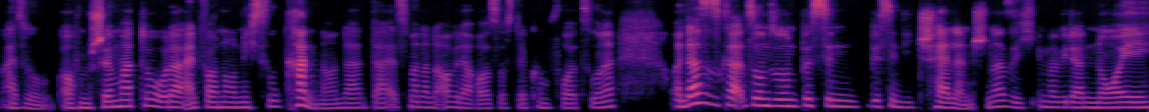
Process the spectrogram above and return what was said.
also auf dem Schirm hatte oder einfach noch nicht so kann. Und da, da ist man dann auch wieder raus aus der Komfortzone. Und das ist gerade so, so ein bisschen, bisschen die Challenge, ne? sich immer wieder neu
